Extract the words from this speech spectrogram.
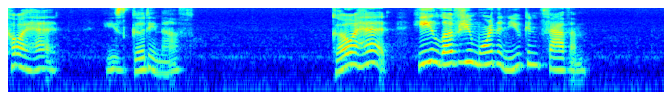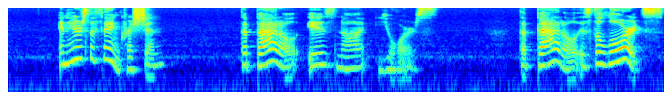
go ahead. He's good enough. Go ahead. He loves you more than you can fathom. And here's the thing, Christian the battle is not yours, the battle is the Lord's.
